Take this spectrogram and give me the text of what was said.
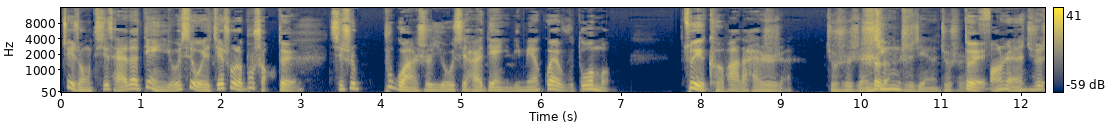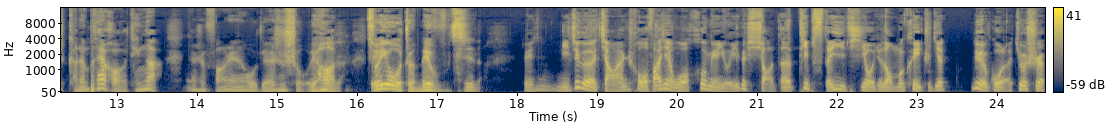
这种题材的电影、游戏，我也接触了不少。对，其实不管是游戏还是电影，里面怪物多猛，最可怕的还是人，就是人心之间，就是对防人，就是可能不太好听啊，但是防人我觉得是首要的，所以我准备武器的。对你这个讲完之后，我发现我后面有一个小的 tips 的议题，我觉得我们可以直接略过了。就是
